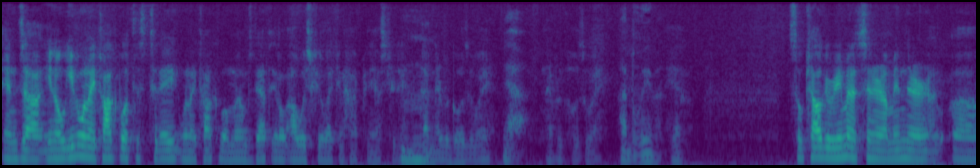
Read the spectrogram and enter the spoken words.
And uh, you know, even when I talk about this today, when I talk about mom's death, it'll always feel like it happened yesterday. Mhm. That never goes away. Yeah. Never goes away. I believe it. Yeah. So Calgary Remand Center, I'm in there. Uh,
